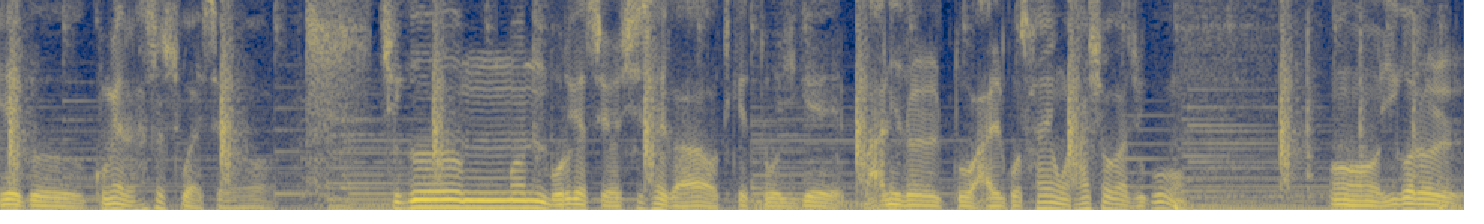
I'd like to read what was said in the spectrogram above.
예 그 구매를 하실 수가 있어요. 지금은 모르겠어요 시세가 어떻게 또 이게 많이들 또 알고 사용을 하셔가지고 어 이거를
